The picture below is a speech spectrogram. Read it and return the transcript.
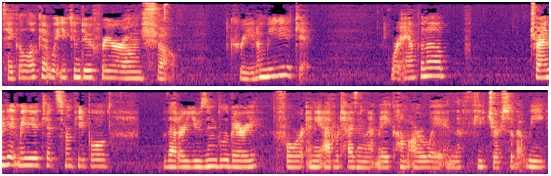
take a look at what you can do for your own show. Create a media kit. We're amping up trying to get media kits from people that are using Blubrry for any advertising that may come our way in the future so that we,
